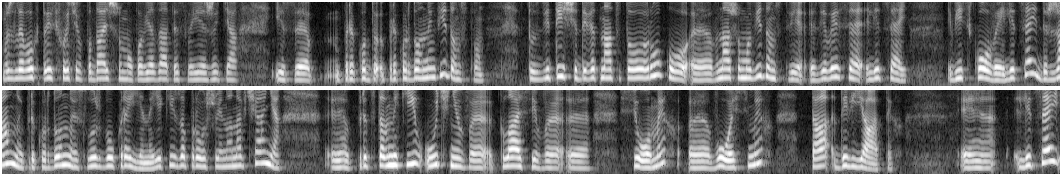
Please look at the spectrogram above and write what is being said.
Можливо, хтось хоче в подальшому пов'язати своє життя із е, прикордонним відомством. То з 2019 року е, в нашому відомстві з'явився ліцей. Військовий ліцей Державної прикордонної служби України, який запрошує на навчання е, представників учнів е, класів е, сьомих, восьмих та дев'ятих. Ліцей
